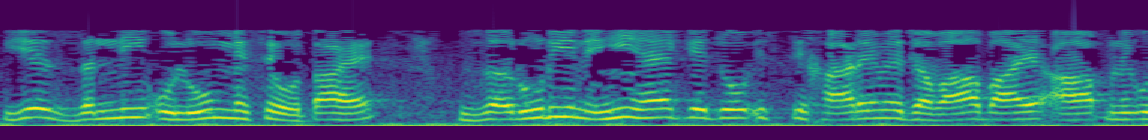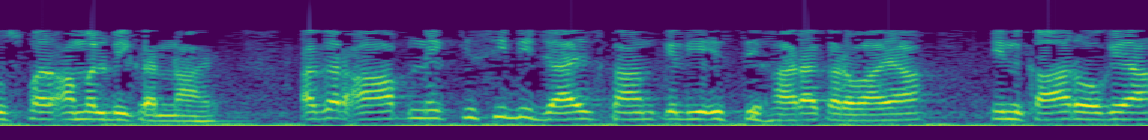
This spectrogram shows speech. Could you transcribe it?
یہ ضنی علوم میں سے ہوتا ہے۔ ضروری نہیں ہے کہ جو استخارے میں جواب آئے، آپ نے اس پر عمل بھی کرنا ہے۔ اگر آپ نے کسی بھی جائز کام کے لیے استخارہ کروایا، انکار ہو گیا،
